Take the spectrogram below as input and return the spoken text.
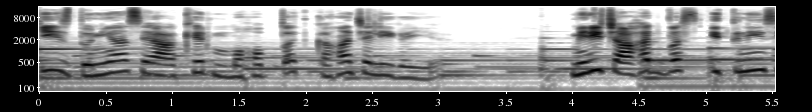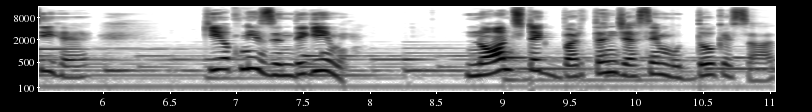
कि इस दुनिया से आखिर मोहब्बत कहाँ चली गई है? मेरी चाहत बस इतनी सी है कि अपनी ज़िंदगी में नॉन स्टिक बर्तन जैसे मुद्दों के साथ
